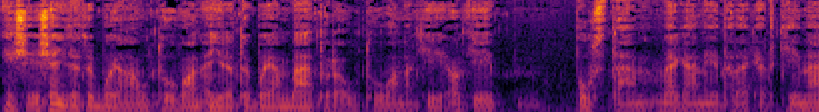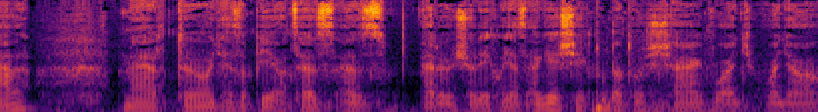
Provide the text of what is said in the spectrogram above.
És, és egyre több olyan autó van, egyre több olyan bátor autó van, aki, aki pusztán vegán ételeket kínál, mert hogy ez a piac, ez, ez erősödik, hogy az egészségtudatosság, vagy, vagy a,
